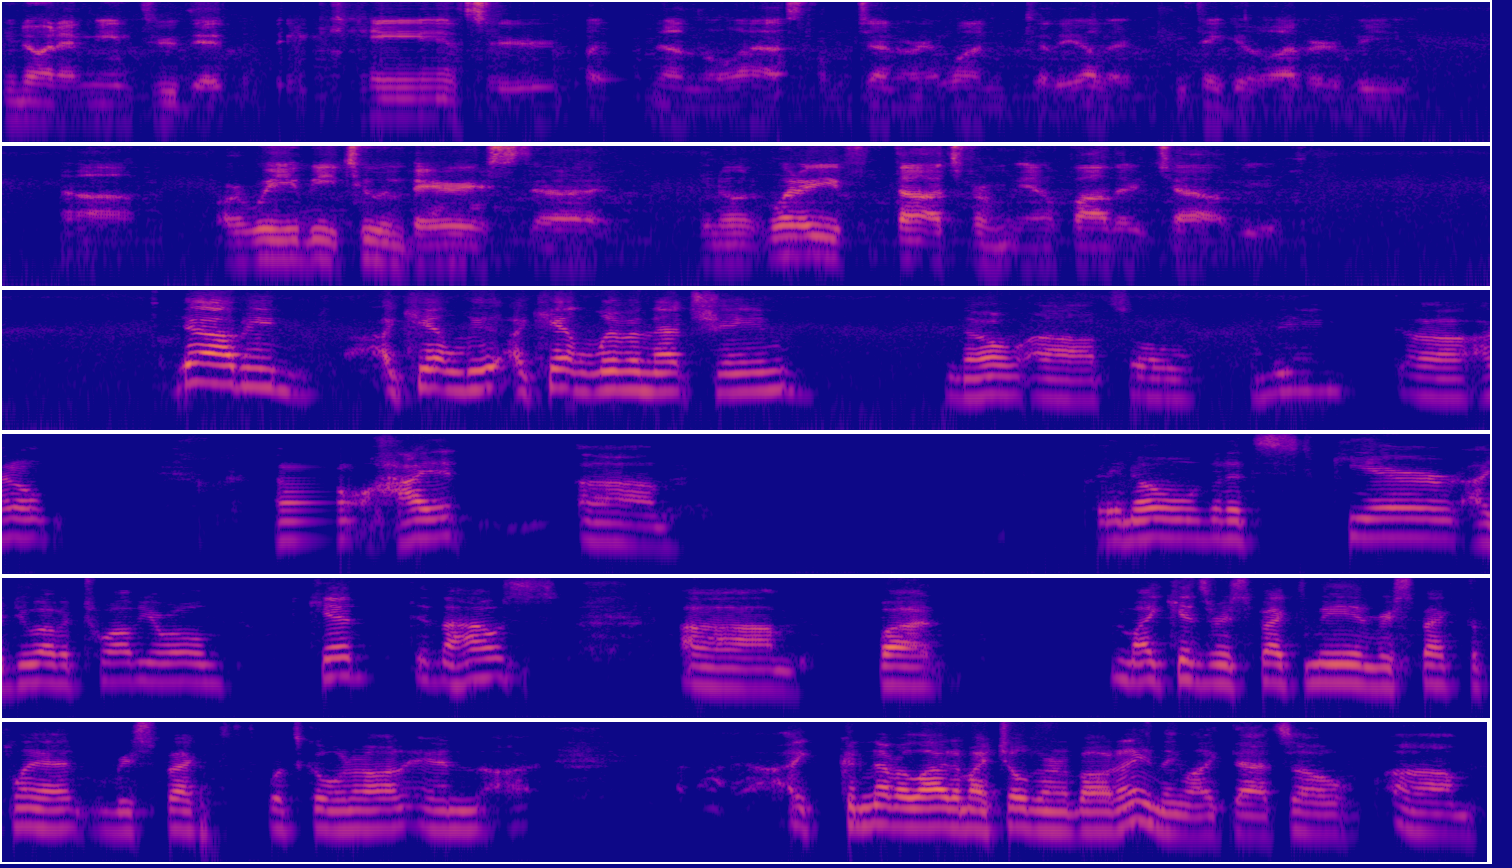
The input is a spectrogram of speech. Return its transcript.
you know what I mean, through the, the cancer, but nonetheless, from generation one to the other, you think it'll ever be, uh, or will you be too embarrassed? Uh, you know, what are your thoughts from you know father to child views? Yeah, I mean, I can't live. I can't live in that shame. You know, uh, so for me, uh, I don't. I don't hide it. Um, they know that it's here. I do have a 12 year old kid in the house. Um, but my kids respect me and respect the plant, respect what's going on, and I, I could never lie to my children about anything like that. So, um,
